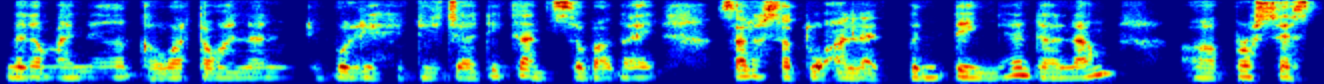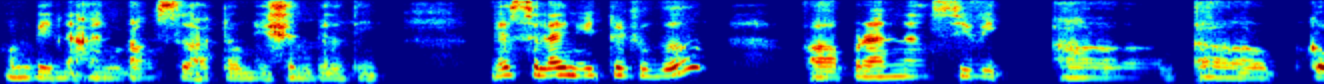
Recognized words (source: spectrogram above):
bagaimana kewartawanan boleh dijadikan sebagai salah satu alat penting ya dalam uh, proses pembinaan bangsa atau nation building. Ya, selain itu juga uh, peranan sivik uh, uh, ke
